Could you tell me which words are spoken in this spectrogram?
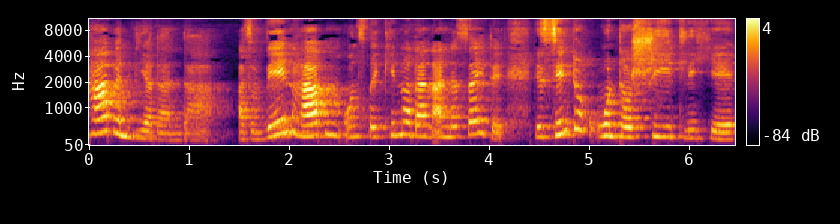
haben wir dann da? Also wen haben unsere Kinder dann an der Seite? Das sind doch unterschiedliche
